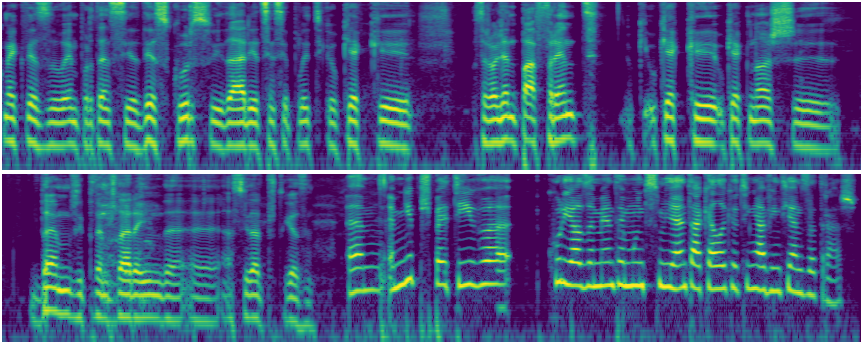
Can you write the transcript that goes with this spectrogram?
como é que vês a importância desse curso e da área de ciência política? O que é que, ou seja, olhando para a frente, o que, o que é que o que é que nós damos e podemos dar ainda à sociedade portuguesa? Um, a minha perspectiva, curiosamente, é muito semelhante àquela que eu tinha há 20 anos atrás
